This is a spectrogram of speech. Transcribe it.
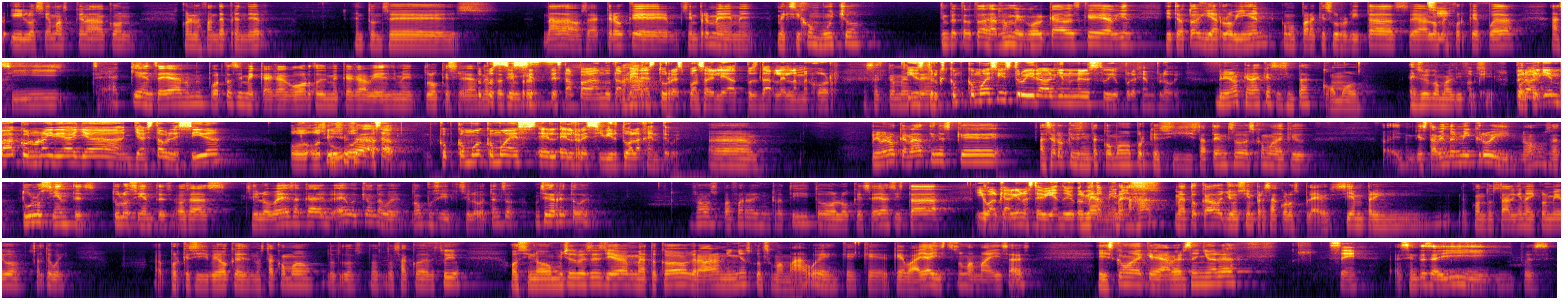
y lo hacía más que nada con, con el afán de aprender. Entonces, nada, o sea, creo que siempre me, me, me exijo mucho. Siempre trato de dar lo mejor cada vez que alguien... Y trato de guiarlo bien, como para que su rolita sea lo Sí. mejor que pueda. Así, sea quien sea, no me importa si me caga gordo, si me caga bien, si me... Lo que sea. Pues Neta, si, siempre... si te están pagando también, Ajá. es tu responsabilidad, pues darle la mejor Exactamente. instrucción. ¿Cómo, cómo es instruir a alguien en el estudio, por ejemplo, güey? Primero que nada que se sienta cómodo. Eso es lo más difícil. Pero Porque- alguien va con una idea ya, ya establecida. O, o Sí, tú, sí, o o, sea, o sea, ¿cómo, cómo es el, el recibir tú a la gente, güey? Ah, primero que nada tienes que hacer lo que se sienta cómodo porque si está tenso es como de que está viendo el micro y no, o sea, tú lo sientes, tú lo sientes, o sea, si lo ves acá, eh, güey, ¿qué onda, güey? No, pues si, si lo ves tenso, un cigarrito, güey. Nos vamos para afuera un ratito o lo que sea, si está... Igual que alguien lo esté viendo, yo creo me, que también me- es. Ajá, me ha tocado, yo siempre saco los plebes, siempre. cuando está alguien ahí conmigo, salte, güey. Porque si veo que no está cómodo, los, los, los- los saco del estudio. O si no, muchas veces llega, me ha tocado grabar a niños con su mamá, güey. Que, que, que vaya y está su mamá ahí, ¿sabes? Y es como de que, a ver, señora, Sí. siéntese ahí y pues...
